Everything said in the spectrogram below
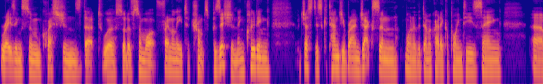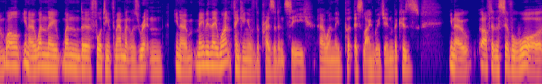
raising some questions that were sort of somewhat friendly to Trump's position, including Justice Ketanji Brown Jackson, one of the Democratic appointees, saying, um, well, you know, when they when the Fourteenth Amendment was written, you know, maybe they weren't thinking of the presidency uh, when they put this language in because, you know, after the Civil War,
